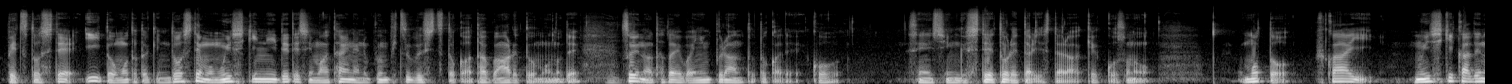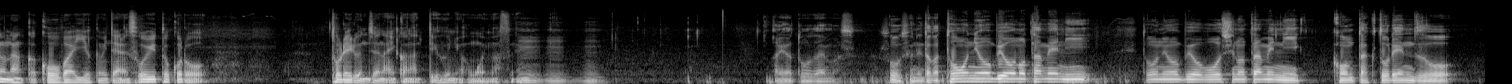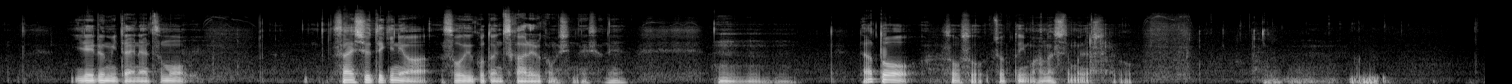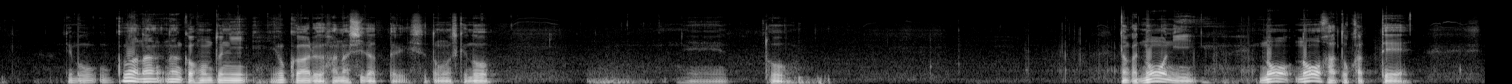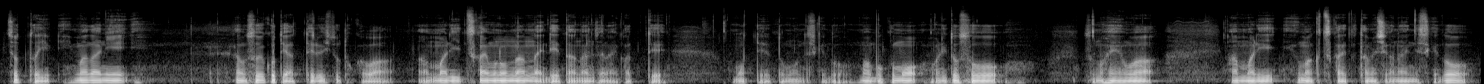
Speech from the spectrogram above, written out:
別としていいと思った時にどうしても無意識に出てしまう体内の分泌物質とかは多分あると思うので、そういうのは例えばインプラントとかでこうセンシングして取れたりしたら結構そのもっと深い無意識下でのなんか購買意欲みたいなそういうところを取れるんじゃないかなっていうふうには思いますうんうんね。うん。ありがとうございます。そうですよね。だから糖尿病のために糖尿病防止のためにコンタクトレンズを入れるみたいなやつも最終的にはそういうことに使われるかもしれないですよね。うんうんうん。あとそうそう。ちょっと今話して思い出したけど。で僕はななんか本当によくある話だったりすると思うんですけどえーっとなんか脳に脳脳波とかってちょっといまだに多分そういうことやってる人とかはあんまり使い物にならないデータなんじゃないかって思ってると思うんですけど、まあ、僕も割とそうその辺はあんまりうまく使えた試しがないんですけど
